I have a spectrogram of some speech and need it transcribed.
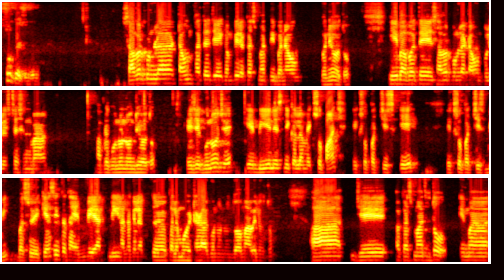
શું કહેશો સાવરકુંડલા ટાઉન ખાતે જે ગંભીર અકસ્માતની બનાવ બન્યો હતો. એ બાબતે સાવરકુંડલા ટાઉન પોલીસ સ્ટેશનમાં આપણે ગુનો નોંધ્યો હતો. એ જે ગુનો છે, એ બીએનએસની કલમ એકસો પાંચ, એકસો પચીસ એ એકસો પચીસ બી બસો એક્યાસી તથા એમબી એક્ટની અલગ અલગ કલમો હેઠળ આ ગુનો નોંધવામાં આવેલો હતો. આ જે અકસ્માત હતો, એમાં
